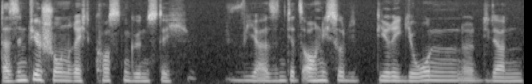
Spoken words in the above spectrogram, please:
da sind wir schon recht kostengünstig. Wir sind jetzt auch nicht so die, die Region, äh, die dann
